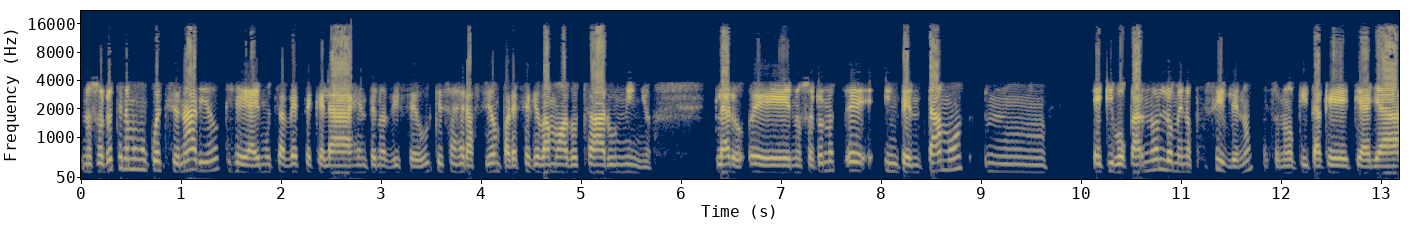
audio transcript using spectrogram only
nosotros tenemos un cuestionario que hay muchas veces que la gente nos dice, uy, qué exageración, parece que vamos a adoptar un niño. Claro, eh, nosotros eh, intentamos mm, equivocarnos lo menos posible, ¿no? Eso no quita que, haya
